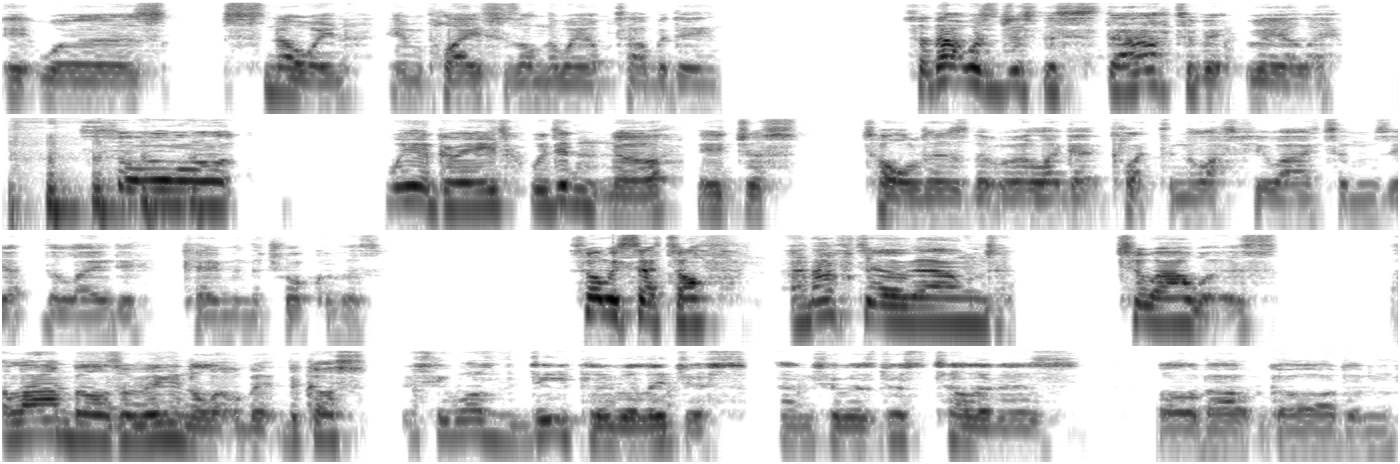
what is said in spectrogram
it was snowing in places on the way up to Aberdeen. So that was just the start of it, really. so we agreed. We didn't know. He just told us that we were like collecting the last few items. Yet the lady came in the truck with us. So we set off, and after around two hours, alarm bells were ringing a little bit because she was deeply religious and she was just telling us all about God and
